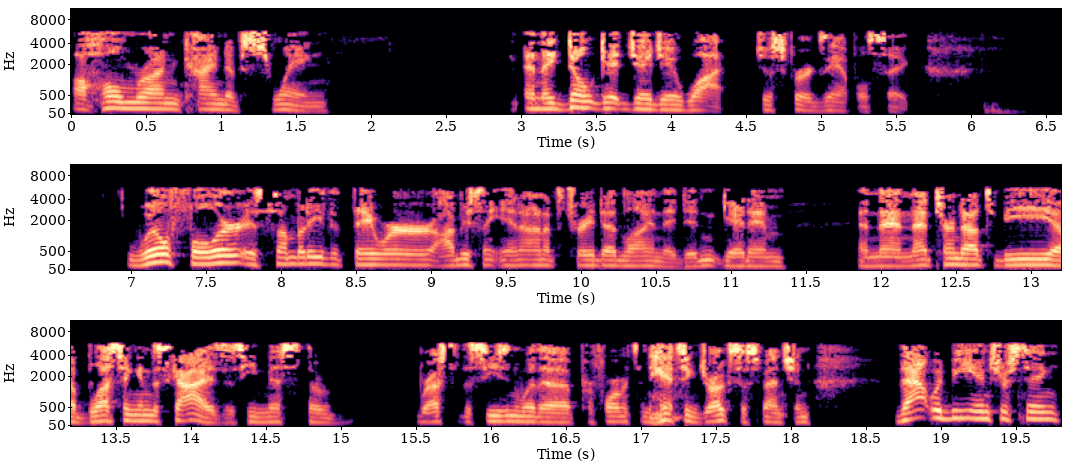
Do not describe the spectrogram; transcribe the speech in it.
a home run kind of swing, and they don't get J.J. Watt, just for example's sake. Will Fuller is somebody that they were obviously in on at the trade deadline. They didn't get him, and then that turned out to be a blessing in disguise as he missed the rest of the season with a performance-enhancing drug suspension. That would be interesting.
